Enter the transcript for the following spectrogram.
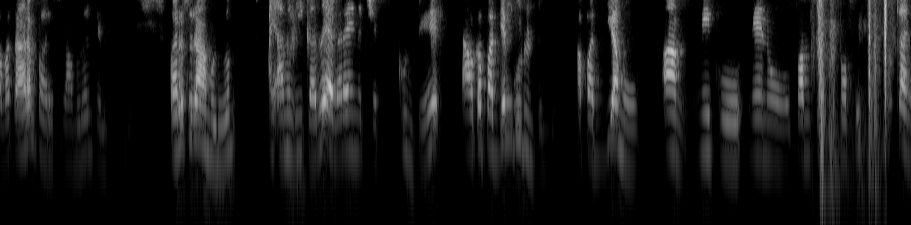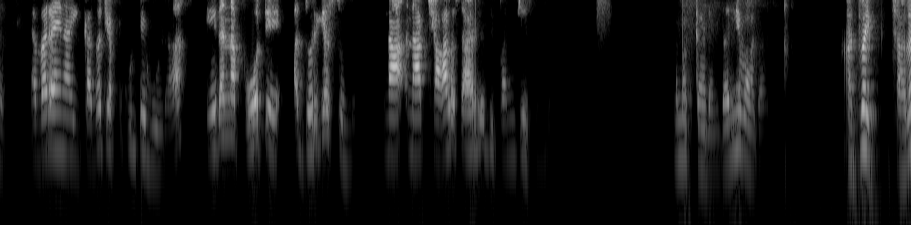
అవతారం పరశురాముడు అని తెలుస్తుంది. పరశురాముడు ఐ మీన్ ఈ కథ ఎవరైనా చెప్పుకుంటే ఒక పద్యం కూడా ఉంటుంది. ఆ పద్యము మీకు నేను పంపి పంపిస్తాను. కానీ ఎవరైనా ఈ కథ చెప్పుకుంటే కూడా ఏదన్నా పోతే అది దొరికేస్తుంది. నా నాకు చాలా సార్లు ఇది పనిచేసింది నమస్కారం. ధన్యవాదాలు. అద్వైత్ చాలా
